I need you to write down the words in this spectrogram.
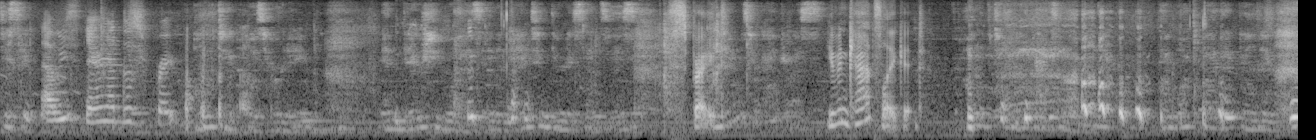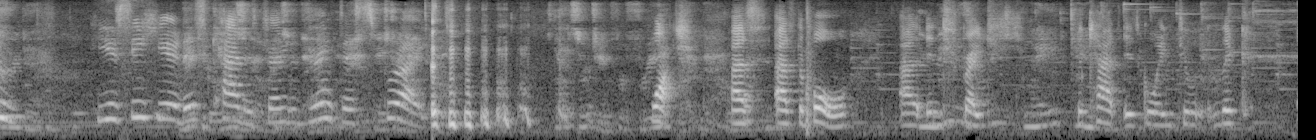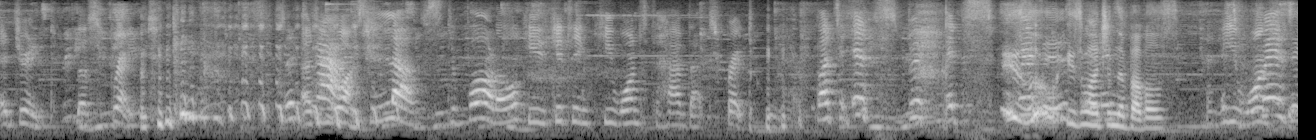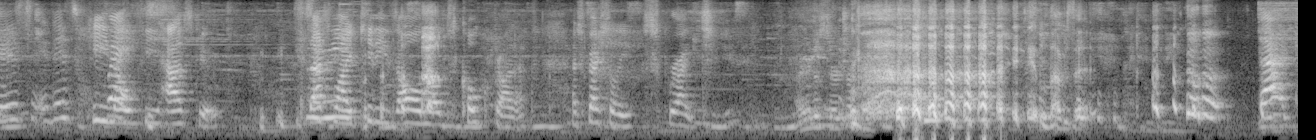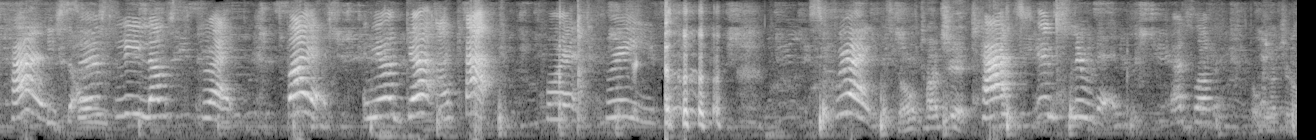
Now he's staring at the Sprite bottle. Wojtek was her name. And there she was in the 1930 census. Sprite. That was her address. Even cats like it. I walked by that building every day. You see here, this cat is trying to drink this Sprite. Start searching for free Watch as as the bowl uh, in Sprite, the cat is going to lick and drink the Sprite. The As you cat loves the bottle, He's getting. He wants to have that Sprite, but it spit, it he's, fizzes. he's watching the bubbles. and he wants. To. fizzes, it is He knows he has to. That's why kitties all loves Coke products, especially Sprite. Are you gonna search on that? he loves it. That cat He's the seriously loves Sprite. Buy it, and you'll get a cat for it free. Sprite, Don't touch it. cats included. Cats love it. Don't touch it on. Cats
